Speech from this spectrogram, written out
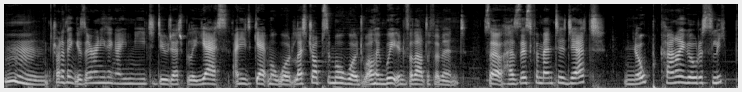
Hmm, trying to think, is there anything I need to do desperately? Yes, I need to get more wood. Let's chop some more wood while I'm waiting for that to ferment. So, has this fermented yet? Nope. Can I go to sleep?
